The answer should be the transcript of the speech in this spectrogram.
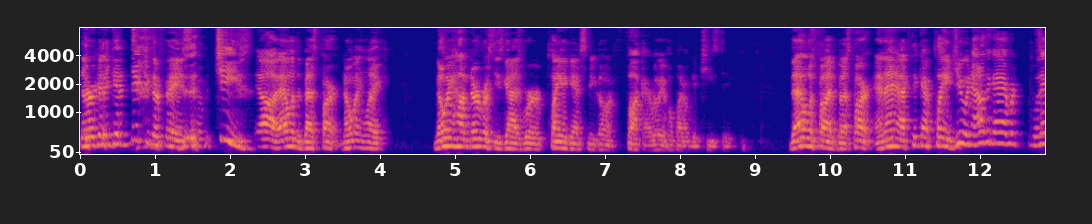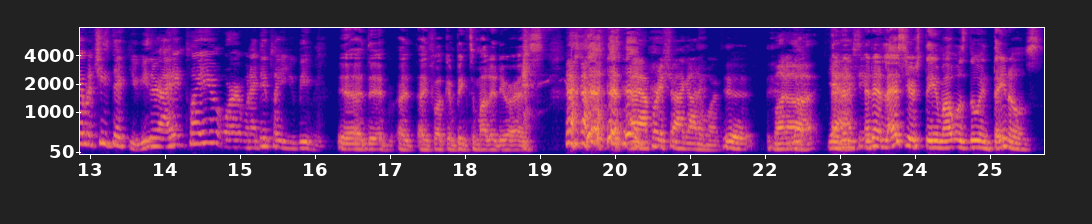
they were gonna get a dick in their face. Jeez, oh, that was the best part. Knowing like, knowing how nervous these guys were playing against me, going, "Fuck, I really hope I don't get cheese dick." That was probably the best part. And then I think I played you, and I don't think I ever was able to cheese dick you. Either I didn't play you, or when I did play you, you beat me. Yeah, I did. I, I fucking pink tamale your ass. Yeah, I'm pretty sure I got it once. Yeah. But uh, yeah, and, then, and then last year's theme, I was doing Thanos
